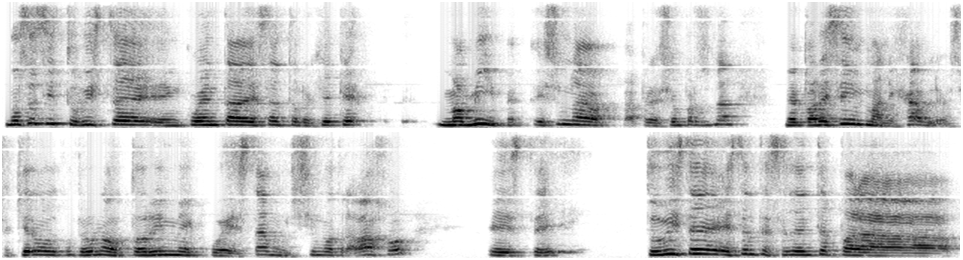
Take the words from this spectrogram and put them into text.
no sé si tuviste en cuenta esta antología que a mí es una apreciación personal, me parece inmanejable. O sea, quiero encontrar un autor y me cuesta muchísimo trabajo. Este, ¿Tuviste este antecedente para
